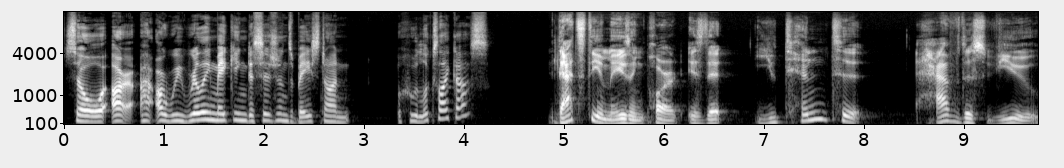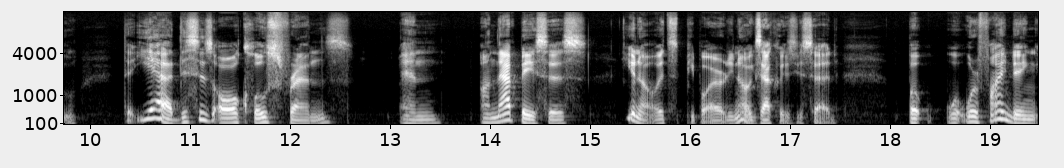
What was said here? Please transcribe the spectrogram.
So are are we really making decisions based on who looks like us? That's the amazing part is that you tend to have this view that yeah, this is all close friends and on that basis, you know, it's people I already know exactly as you said. But what we're finding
